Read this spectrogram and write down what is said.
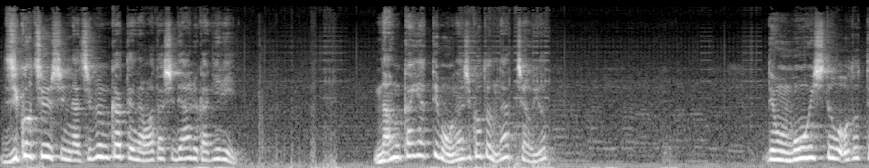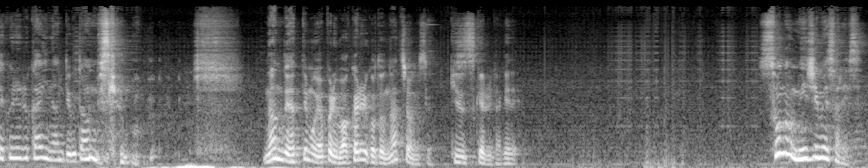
自己中心な自分勝手な私である限り何回やっても同じことになっちゃうよ。でももう一度踊ってくれるかいなんて歌うんですけども 何度やってもやっぱり別れることになっちゃうんですよ。傷つけるだけで。その惨めさです。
